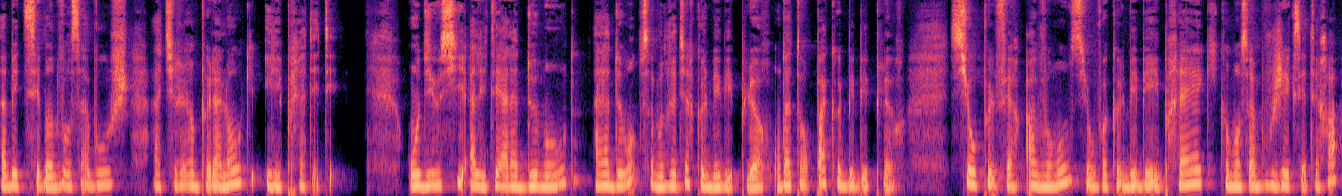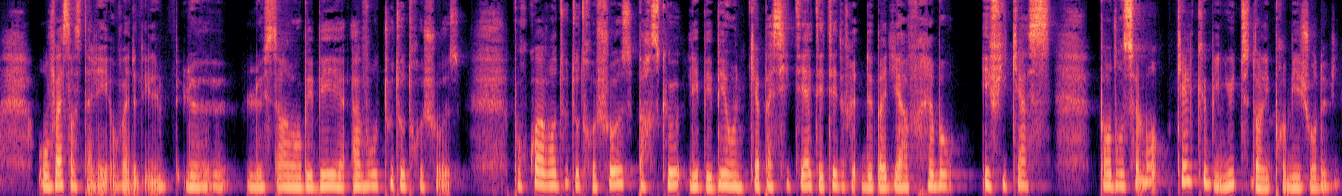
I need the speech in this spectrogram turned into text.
à mettre ses mains devant sa bouche, à tirer un peu la langue, il est prêt à téter. On dit aussi allaiter à la demande. À la demande, ça voudrait dire que le bébé pleure. On n'attend pas que le bébé pleure. Si on peut le faire avant, si on voit que le bébé est prêt, qu'il commence à bouger, etc., on va s'installer, on va donner le, le, sein au bébé avant toute autre chose. Pourquoi avant toute autre chose? Parce que les bébés ont une capacité à téter de, de manière vraiment efficace pendant seulement quelques minutes dans les premiers jours de vie.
